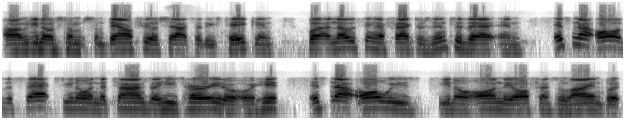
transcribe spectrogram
um, you know, some some downfield shots that he's taken. But another thing that factors into that, and it's not all the sacks, you know, and the times that he's hurried or, or hit. It's not always, you know, on the offensive line, but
